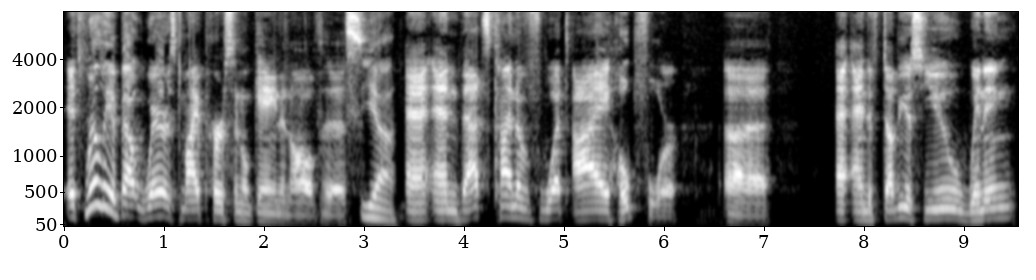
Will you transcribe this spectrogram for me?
It's really about where's my personal gain in all of this. Yeah. A- and that's kind of what I hope for. Uh, and if WSU winning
